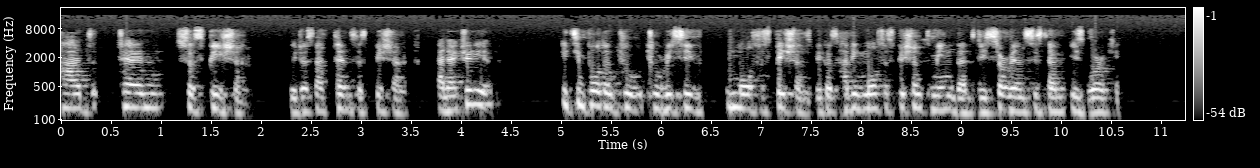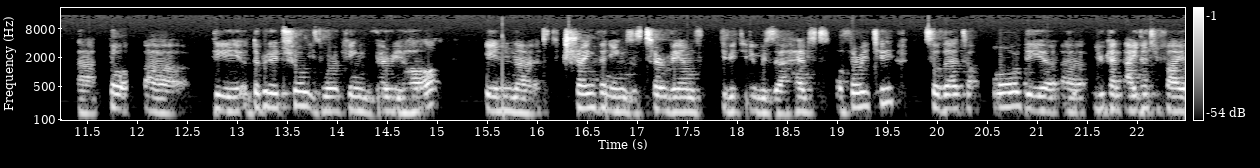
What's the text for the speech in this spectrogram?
had 10 suspicion. We just had 10 suspicion. And actually, it's important to, to receive more suspicions because having more suspicions means that the surveillance system is working. Uh, so uh, the WHO is working very hard in uh, strengthening the surveillance activity with the health authority so that all the you can identify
